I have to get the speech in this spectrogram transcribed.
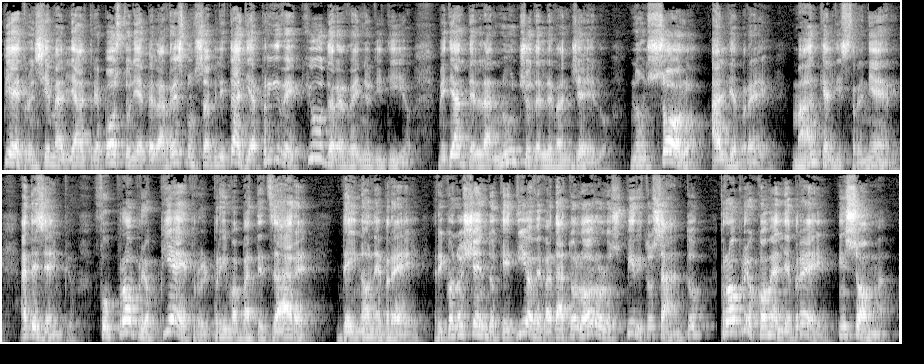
Pietro, insieme agli altri apostoli, ebbe la responsabilità di aprire e chiudere il regno di Dio mediante l'annuncio dell'Evangelo, non solo agli ebrei, ma anche agli stranieri. Ad esempio, fu proprio Pietro il primo a battezzare dei non ebrei, riconoscendo che Dio aveva dato loro lo Spirito Santo proprio come agli ebrei. Insomma,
